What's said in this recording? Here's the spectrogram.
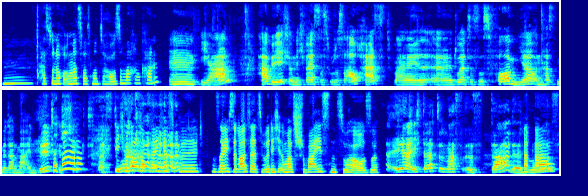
Hm, hast du noch irgendwas, was man zu Hause machen kann? Mm, ja, habe ich und ich weiß, dass du das auch hast, weil äh, du hattest es vor mir und hast mir dann mal ein Bild geschickt. weißt du? Ich weiß noch welches Bild. Das sah ich so aus, als würde ich irgendwas schweißen zu Hause. Ja, ich dachte, was ist da denn los?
